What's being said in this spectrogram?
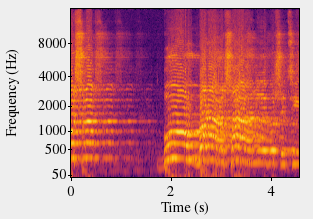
বসলাম, বুক ভরা আশা নিয়ে বসেছি।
